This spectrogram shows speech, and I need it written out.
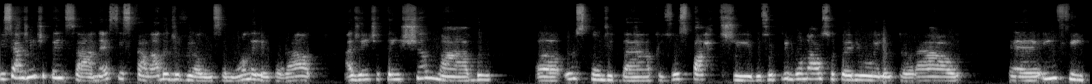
e se a gente pensar nessa escalada de violência no ano eleitoral, a gente tem chamado uh, os candidatos, os partidos, o Tribunal Superior Eleitoral, é, enfim,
